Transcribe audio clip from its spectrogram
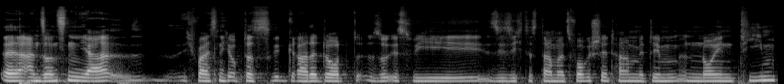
Äh, ansonsten, ja, ich weiß nicht, ob das gerade dort so ist, wie Sie sich das damals vorgestellt haben mit dem neuen Team.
